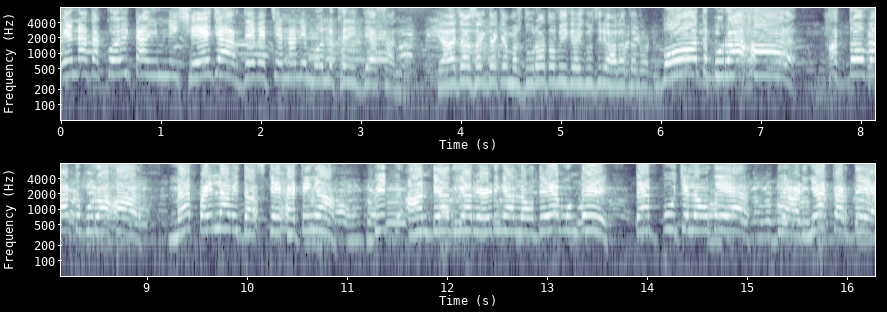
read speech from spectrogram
ਇਹਨਾਂ ਦਾ ਕੋਈ ਟਾਈਮ ਨਹੀਂ। 6000 ਦੇ ਵਿੱਚ ਇਹਨਾਂ ਨੇ ਮੁੱਲ ਖਰੀਦਿਆ ਸਾਨੂੰ। ਕਿਹਾ ਜਾ ਸਕਦਾ ਕਿ ਮਜ਼ਦੂਰਾਂ ਤੋਂ ਵੀ ਗਈ ਗੁਜ਼ਰੀ ਹਾਲਤ ਹੈ ਤੁਹਾਡੀ? ਬਹੁਤ ਬੁਰਾ ਹਾਲ। ਹੱਦੋਂ ਵੱਧ ਬੁਰਾ ਹਾਲ। ਮੈਂ ਪਹਿਲਾਂ ਵੀ ਦੱਸ ਕੇ ਹਟੀਆਂ ਵੀ ਆਂਡਿਆਂ ਦੀਆਂ ਰੇੜੀਆਂ ਲਾਉਂਦੇ ਆ ਮੁੰਡੇ। ਟੈਂਪੂ ਚਲਾਉਂਦੇ ਆ ਦਿਹਾੜੀਆਂ ਕਰਦੇ ਆ।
